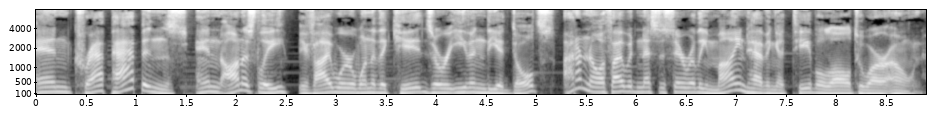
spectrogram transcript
and crap happens. And honestly, if I were one of the kids or even the adults, I don't know if I would necessarily mind having a table all to our own.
